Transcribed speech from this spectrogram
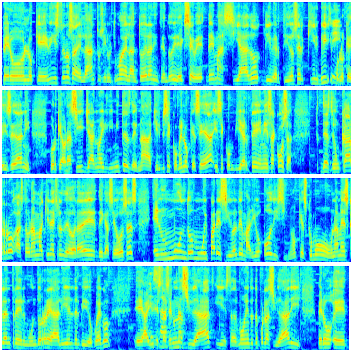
pero lo que he visto en los adelantos y el último adelanto de la Nintendo Direct se ve demasiado divertido ser Kirby, sí. por lo que dice Dani, porque ahora sí ya no hay límites de nada. Kirby se come lo que sea y se convierte en esa cosa, desde un carro hasta una máquina expendedora de, de gaseosas, en un mundo muy parecido al de Mario Odyssey, ¿no? Que es como una mezcla entre el mundo real y el del videojuego. Eh, ahí estás en una ciudad y estás moviéndote por la ciudad, y, pero eh,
